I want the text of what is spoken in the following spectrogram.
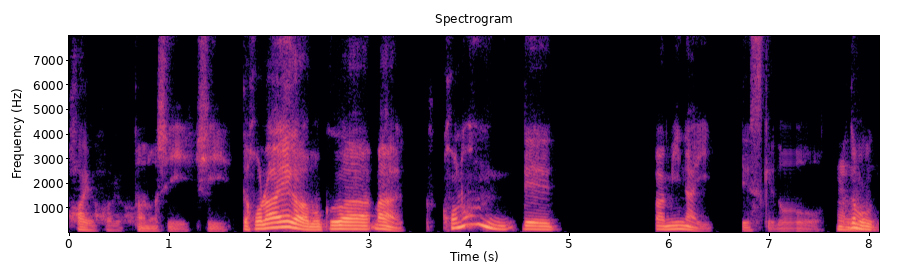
はいはいはい。楽しいし、でホラー映画は僕は、まあ、好んでは見ないですけど、うんでも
